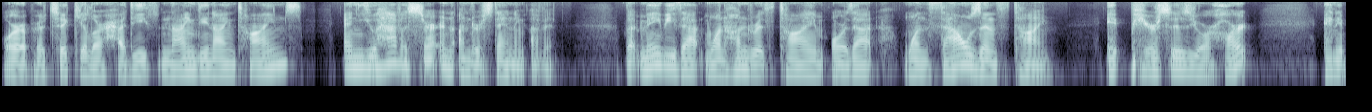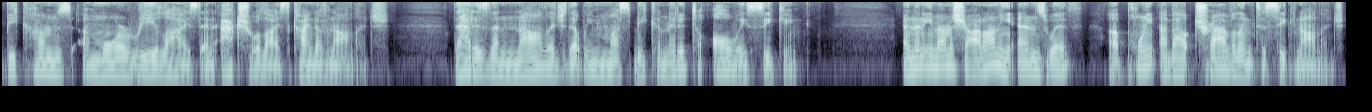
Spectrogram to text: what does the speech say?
or a particular hadith 99 times, and you have a certain understanding of it. But maybe that 100th time or that 1000th time, it pierces your heart and it becomes a more realized and actualized kind of knowledge. That is the knowledge that we must be committed to always seeking. And then Imam Sha'rani ends with a point about traveling to seek knowledge,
